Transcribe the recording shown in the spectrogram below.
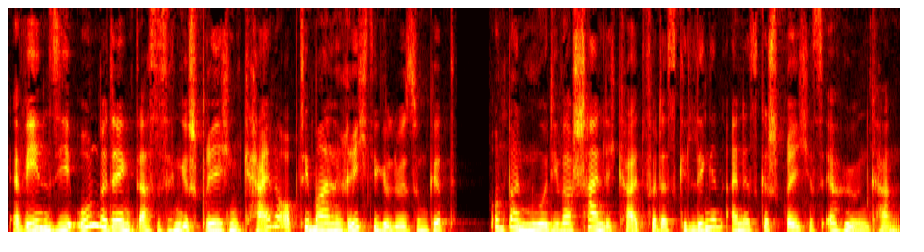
Erwähnen Sie unbedingt, dass es in Gesprächen keine optimal richtige Lösung gibt und man nur die Wahrscheinlichkeit für das Gelingen eines Gespräches erhöhen kann.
